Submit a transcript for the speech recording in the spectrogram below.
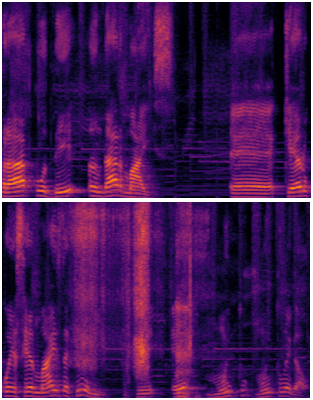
para poder andar mais. É, quero conhecer mais daquilo ali, porque é muito, muito legal.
